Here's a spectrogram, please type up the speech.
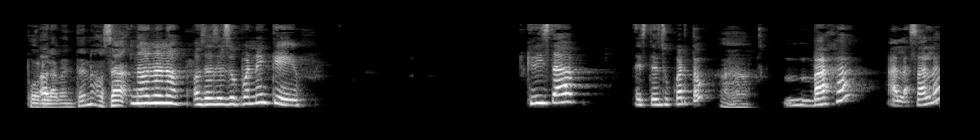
por Ah. la ventana. O sea, No, no, no. O sea, se supone que. Krista está en su cuarto, ajá. baja a la sala,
